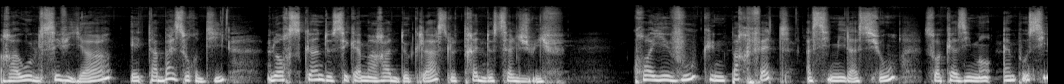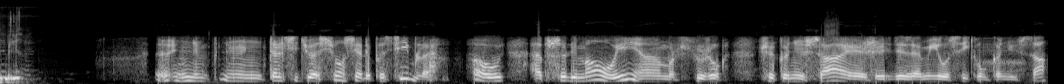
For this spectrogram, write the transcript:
Raoul Sevilla est abasourdi lorsqu'un de ses camarades de classe le traite de sale juif. Croyez-vous qu'une parfaite assimilation soit quasiment impossible? Euh, Une, une telle situation, si elle est possible Oui, absolument, oui. hein. Moi, j'ai toujours, j'ai connu ça et j'ai des amis aussi qui ont connu ça,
